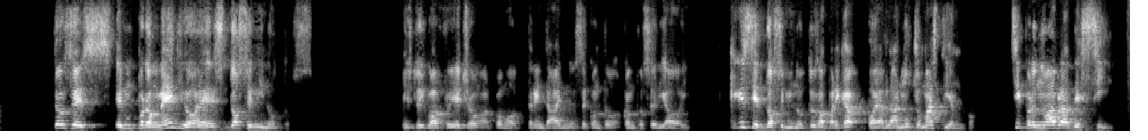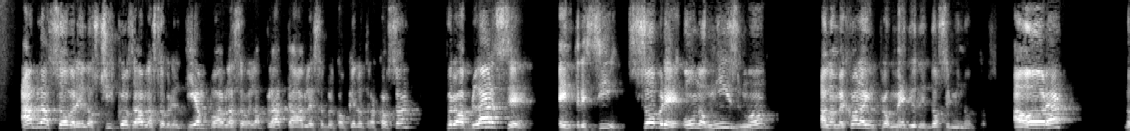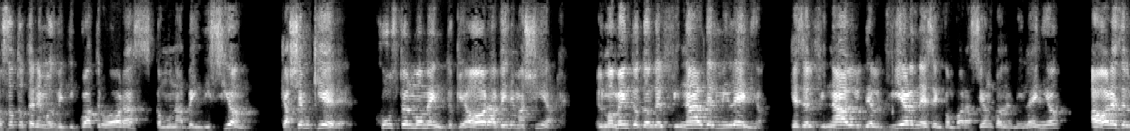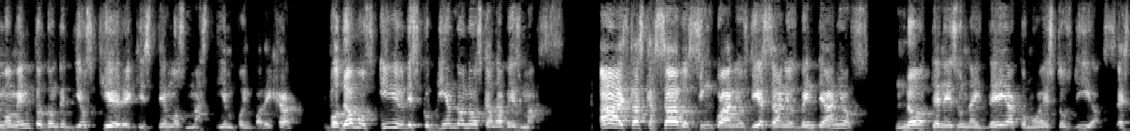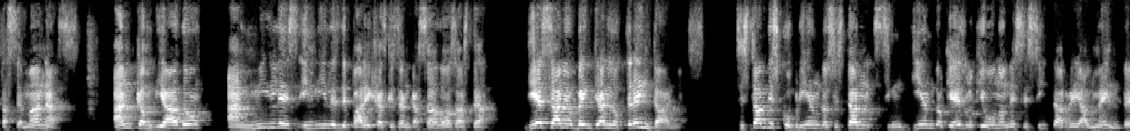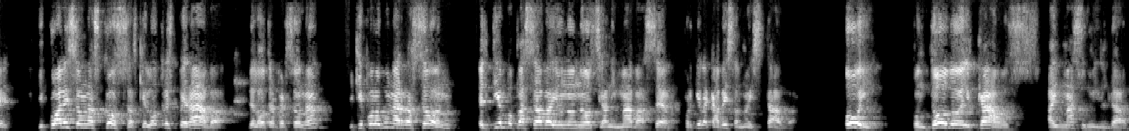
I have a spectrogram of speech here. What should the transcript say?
Entonces, el promedio es 12 minutos. Esto igual fue hecho como 30 años, no sé cuánto, cuánto sería hoy. ¿Qué quiere decir 12 minutos? La pareja puede hablar mucho más tiempo. Sí, pero no habla de sí. Habla sobre los chicos, habla sobre el tiempo, habla sobre la plata, habla sobre cualquier otra cosa, pero hablarse entre sí sobre uno mismo, a lo mejor hay un promedio de 12 minutos. Ahora, nosotros tenemos 24 horas como una bendición que Hashem quiere, justo el momento que ahora viene Mashiach, el momento donde el final del milenio, que es el final del viernes en comparación con el milenio, Ahora es el momento donde Dios quiere que estemos más tiempo en pareja, podamos ir descubriéndonos cada vez más. Ah, estás casado cinco años, diez años, veinte años. No tenés una idea como estos días, estas semanas han cambiado a miles y miles de parejas que se han casado hasta 10 años, 20 años, 30 años. Se están descubriendo, se están sintiendo qué es lo que uno necesita realmente y cuáles son las cosas que el otro esperaba de la otra persona y que por alguna razón el tiempo pasaba y uno no se animaba a hacer, porque la cabeza no estaba. Hoy, con todo el caos, hay más humildad.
